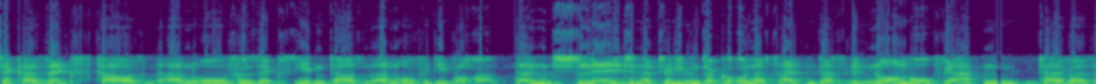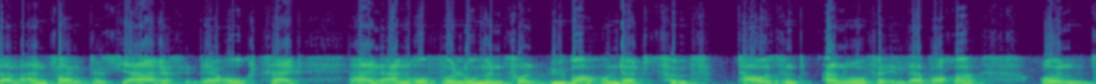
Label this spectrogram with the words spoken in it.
ca. 6.000 Anrufe, 6.000, 7.000 Anrufe die Woche. Dann schnellte natürlich unter Corona-Zeiten das enorm hoch. Wir hatten teilweise am Anfang des Jahres in der Hochzeit ein Anrufvolumen von über 105.000 Anrufe in der Woche. Und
